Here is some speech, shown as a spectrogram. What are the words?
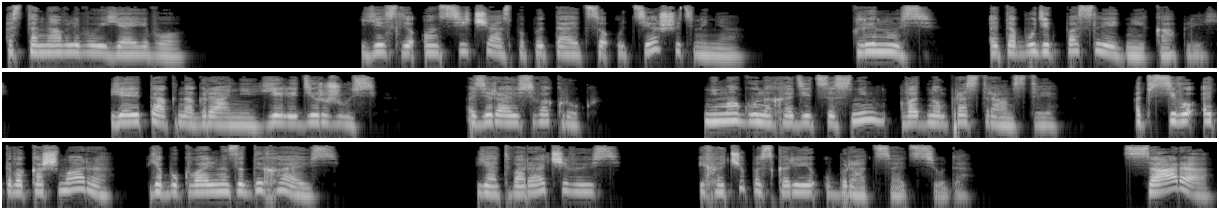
Останавливаю я его. Если он сейчас попытается утешить меня, клянусь, это будет последней каплей. Я и так на грани, еле держусь. Озираюсь вокруг. Не могу находиться с ним в одном пространстве. От всего этого кошмара я буквально задыхаюсь. Я отворачиваюсь и хочу поскорее убраться отсюда. «Сара!»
